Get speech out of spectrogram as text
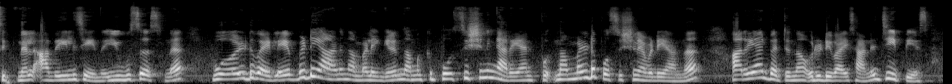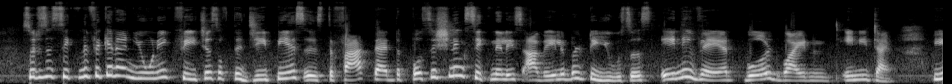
സിഗ്നൽ അവെയിൽ ചെയ്യുന്ന യൂസേഴ്സിന് വേൾഡ് വൈഡിൽ എവിടെയാണ് നമ്മളെങ്കിലും നമുക്ക് പൊസിഷനിങ് അറിയാൻ നമ്മളുടെ പൊസിഷൻ എവിടെയാണ് അറിയാൻ പറ്റുന്ന ഒരു ഡിവൈസാണ് G P S So it is a significant and unique features of the GPS is the fact that the positioning signal is available to users anywhere worldwide and anytime. ഈ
